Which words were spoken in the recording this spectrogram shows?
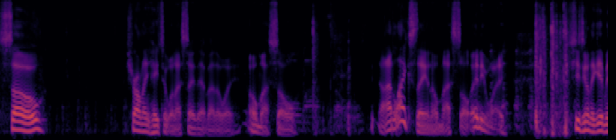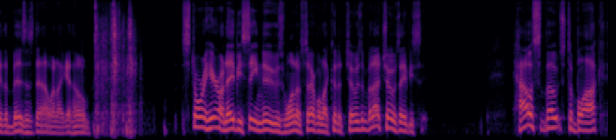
So, Charlene hates it when I say that, by the way. Oh, my soul. Oh, I like saying oh, my soul. Anyway, she's going to give me the business now when I get home. Story here on ABC News, one of several I could have chosen, but I chose ABC. House votes to block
